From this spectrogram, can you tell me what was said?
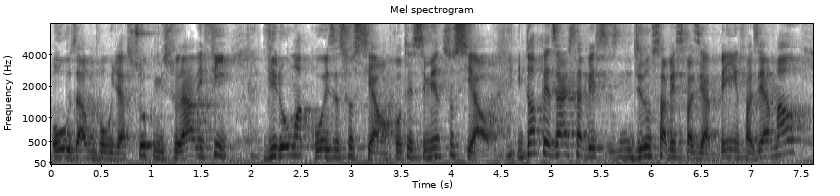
ou usavam um pouco de açúcar, misturavam, enfim, virou uma coisa social, um acontecimento social. Então, apesar de, saber, de não saber se fazia bem ou fazia mal,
